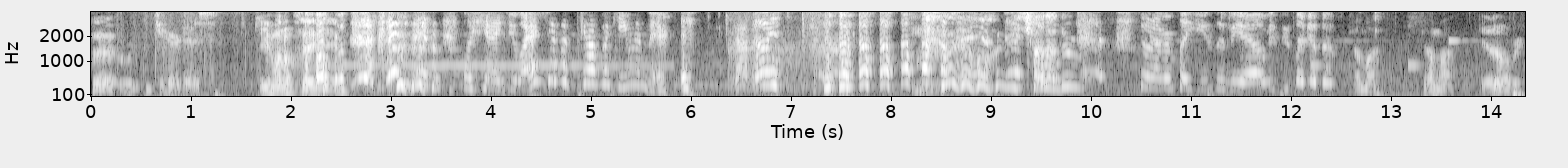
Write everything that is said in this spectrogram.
Here it is. You want to play a game? what can I do? Why does she have a cup of game in there? Damn Don't what are you trying to do? Don't ever play games with me. I always just look at this. Come on, come on, get over.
